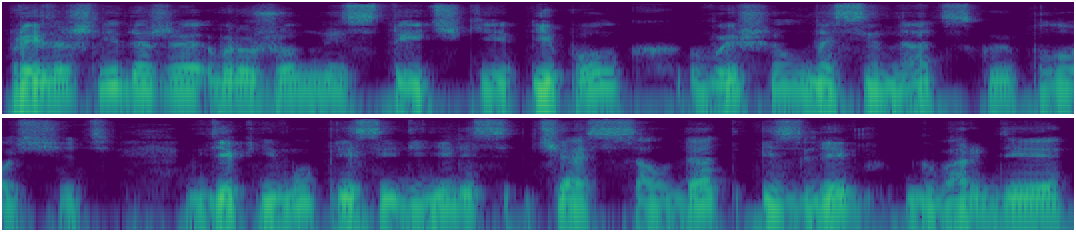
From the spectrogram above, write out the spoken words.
Произошли даже вооруженные стычки, и полк вышел на Сенатскую площадь, где к нему присоединились часть солдат из лейб-гвардии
